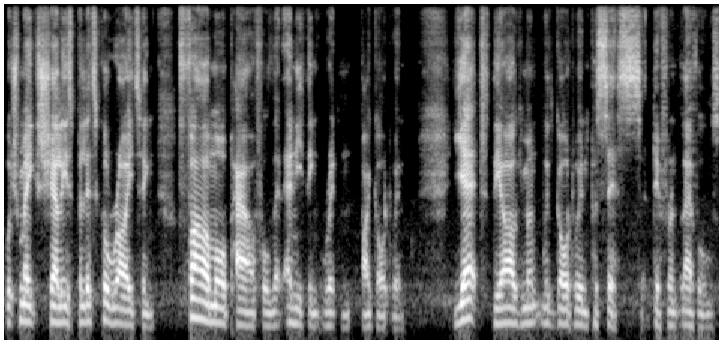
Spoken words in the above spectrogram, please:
which makes Shelley's political writing far more powerful than anything written by Godwin. Yet the argument with Godwin persists at different levels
